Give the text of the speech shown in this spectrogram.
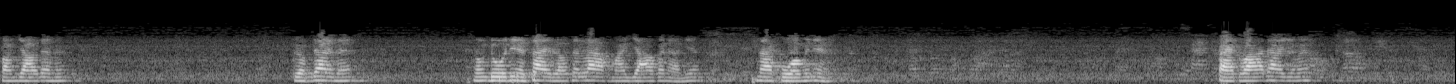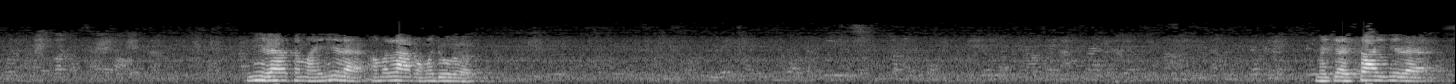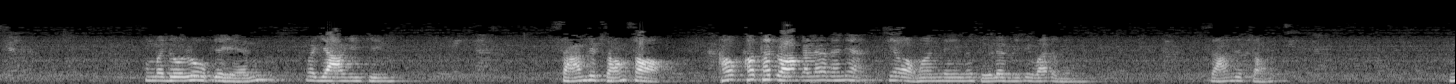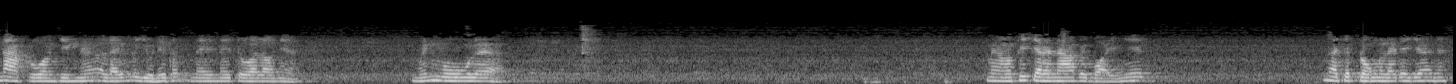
ความยาวได้ไหมเกือบได้นะลองดูเนี่ยไส้เราจะลากมายาวขนาดเนี้ยน่ากลัวไหมเนี่ยแปดวาได้ใช่ไหม นี่แล้วสมัยนี้แหละ เอามาลากออกมาดูเถอะไม่ใช่ไส้นี่แหละมึงมาดูรูปจะเห็น ว่ายาวจริงๆสามสิบสองศอกเขาเขาทดลองกันแล้วนะเนี่ย ที่ออกมาในหนังสือเล่มนิติวัตรออกมาสามสิบสองน่ากลัวจริงนะอะไรมาอยู่ในในในตัวเราเนี่ย เหมือนงูเลยแม่มาพิจารณาบ่อยๆอย่างนี้ น่าจะปรงอะไรได้เยอะนะ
